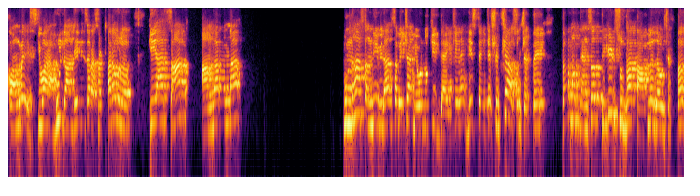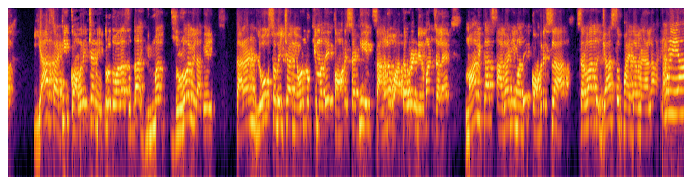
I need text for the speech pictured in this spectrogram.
काँग्रेस किंवा राहुल गांधींनी जर असं ठरवलं की या सात आमदारांना पुन्हा संधी विधानसभेच्या निवडणुकीत द्यायची नाही हीच त्यांची शिक्षा असू शकते तर मग त्यांचं तिकीट सुद्धा कापलं जाऊ शकतं. यासाठी काँग्रेसच्या नेतृत्वाला सुद्धा हिंमत जुळवावी लागेल. कारण लोकसभेच्या निवडणुकीमध्ये काँग्रेससाठी एक चांगलं वातावरण निर्माण झालंय. महाविकास आघाडीमध्ये काँग्रेसला सर्वात जास्त फायदा मिळाला. त्यामुळे या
